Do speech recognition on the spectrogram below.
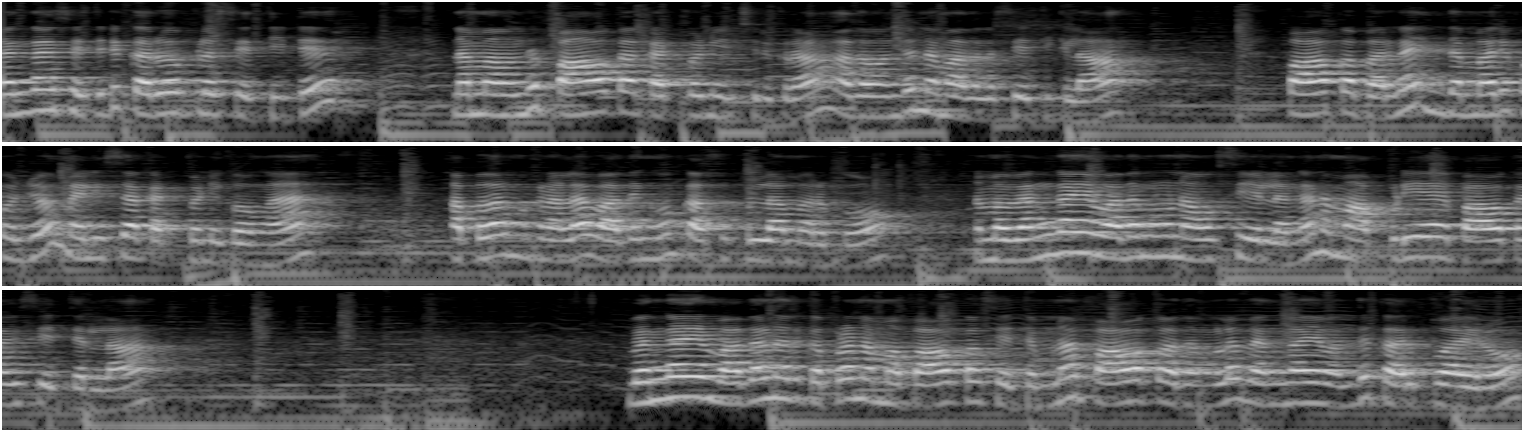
வெங்காயம் சேர்த்துட்டு கருவேப்பிலை சேர்த்திட்டு நம்ம வந்து பாவக்காய் கட் பண்ணி வச்சுருக்குறோம். அதை வந்து நம்ம அதில் சேர்த்திக்கலாம். பாவக்காய் பாருங்கள் இந்த மாதிரி கொஞ்சம் மெலிசாக கட் பண்ணிக்கோங்க. அப்போ தான் நமக்கு நல்லா வதங்கும் கசப்பு இல்லாமல் இருக்கும். நம்ம வெங்காயம் வதங்கணும்னு அவசியம் இல்லைங்க. நம்ம அப்படியே பாவக்காய் சேர்த்துடலாம். வெங்காயம் வதங்கினதுக்கப்புறம் நம்ம பாவக்காய் சேர்த்தோம்னா பாவக்காய் வதங்கல வெங்காயம் வந்து கருப்பாயிரும்.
